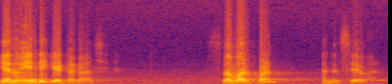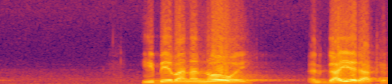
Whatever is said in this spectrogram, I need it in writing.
એનું ઇન્ડિકેટર આ છે. સમર્પણ અને સેવા. એ બેવાના ન હોય અને ગાયે રાખે,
